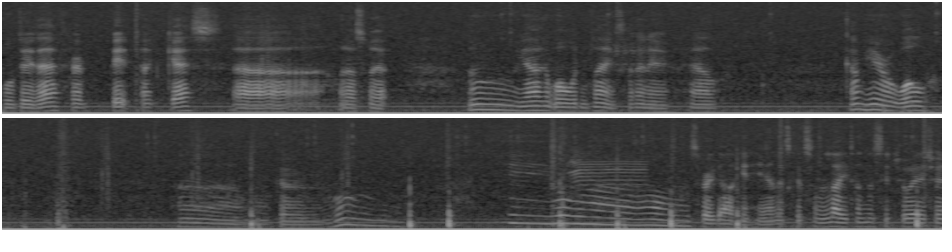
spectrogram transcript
we'll do that for a bit, I guess. Uh, what else we got? Oh, yeah, I got more wooden planks. I don't know how. Come here, wool. Uh, we'll go. It's very dark in here. Let's get some light on the situation.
